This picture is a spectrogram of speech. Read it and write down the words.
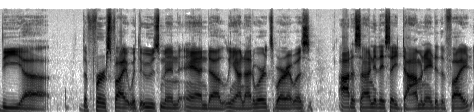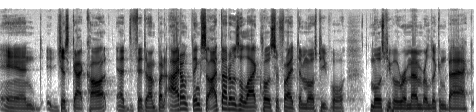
the uh, the first fight with Usman and uh, Leon Edwards, where it was Adesanya, they say, dominated the fight and it just got caught at the fifth round. But I don't think so. I thought it was a lot closer fight than most people most people remember looking back.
